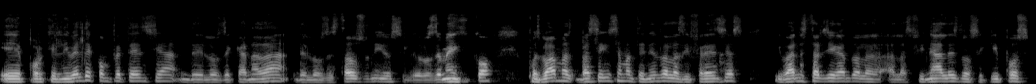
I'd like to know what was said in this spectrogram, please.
eh, porque el nivel de competencia de los de Canadá, de los de Estados Unidos y de los de México, pues va, a seguirse manteniendo las diferencias y van a estar llegando a las finales los equipos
